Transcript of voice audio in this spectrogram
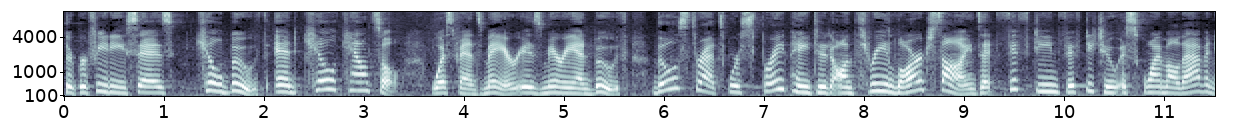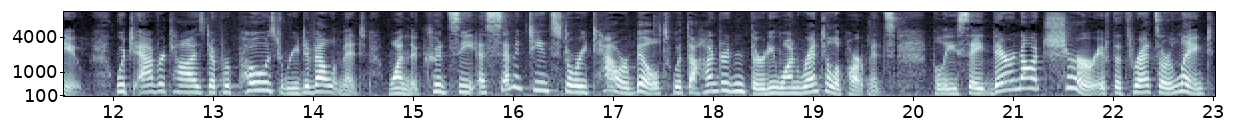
The graffiti says, kill Booth and kill council. West Van's mayor is Mary-Ann Booth. Those threats were spray painted on three large signs at 1552 Esquimalt Avenue, which advertised a proposed redevelopment, one that could see a 17 story tower built with 131 rental apartments. Police say they're not sure if the threats are linked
